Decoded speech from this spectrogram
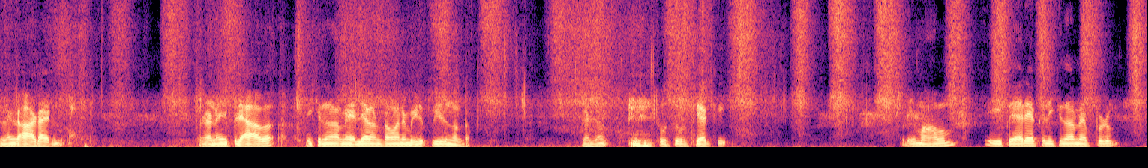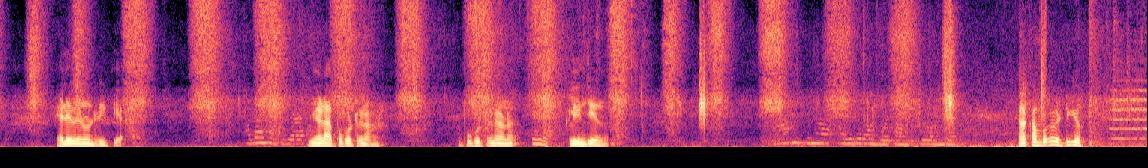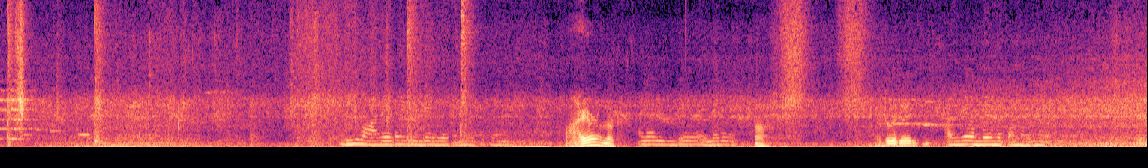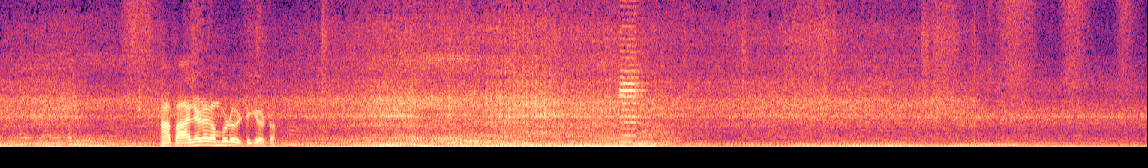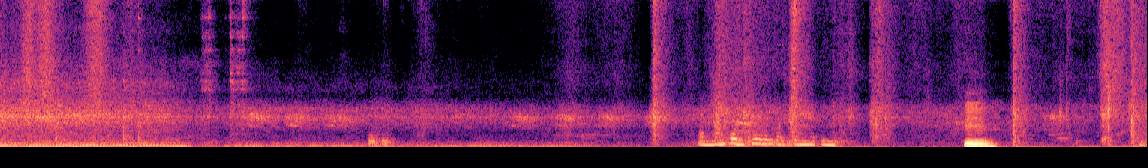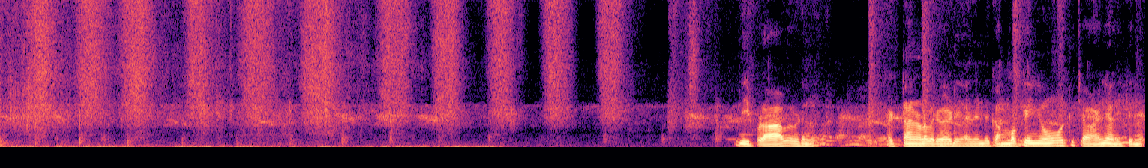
എല്ലാം കാടായിരുന്നു. അവിടെയാണ് ഈ പ്ലാവ് നിൽക്കുന്ന കാരണം എല്ലാ കണ്ടമാനം വീഴ് വീഴുന്നുണ്ട്. എല്ലാം തൂത്ത് വൃത്തിയാക്കി. ഈ മാവും ഈ പേരയൊക്കെ നിൽക്കുന്ന കാരണം എപ്പോഴും ഇല വീണുകൊണ്ടിരിക്കുക. ഇയാളുടെ അപ്പക്കുട്ടനാണ് അപ്പക്കുട്ടനാണ് ക്ലീൻ ചെയ്യുന്നത്. ആ കമ്പൊക്കെ വെട്ടിക്കോ ഈ വാഴയുടെ ഇതിന്റെ ഇതൊക്കെ വെട്ടിപ്പോകുന്നു. വാഴ വന്നോട്ടെ അല്ല ഇതിന്റെ ഇലകളെ ആ. അത് വരുമായിരിക്കും ആ പാലയുടെ കമ്പോട് വെട്ടിക്കോ കേട്ടോ. ഉം. ഈ പ്ലാവ് ഇവിടുന്ന് വെട്ടാനുള്ള പരിപാടി. അതിന്റെ കമ്പൊക്കെ ഇങ്ങോട്ട് ചാഞ്ഞാ നിൽക്കുന്നത്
